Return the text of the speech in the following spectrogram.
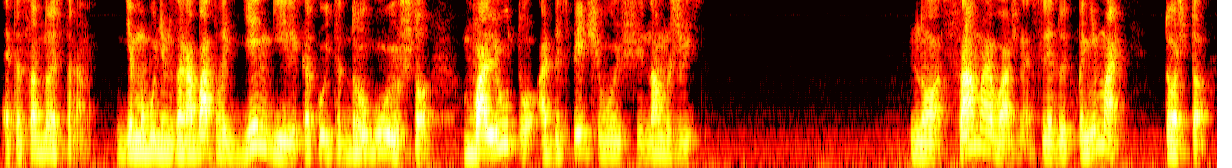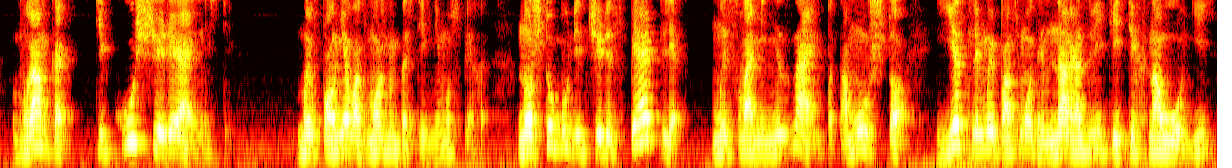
Это с одной стороны где мы будем зарабатывать деньги или какую-то другую что, валюту, обеспечивающую нам жизнь. Но самое важное следует понимать, то что в рамках текущей реальности мы вполне возможно достигнем успеха. Но что будет через 5 лет, мы с вами не знаем, потому что если мы посмотрим на развитие технологий,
